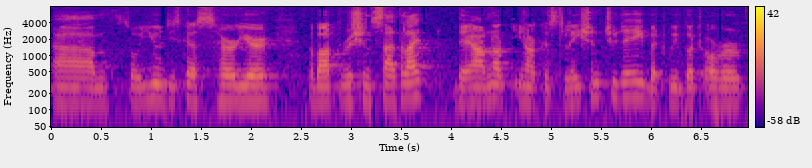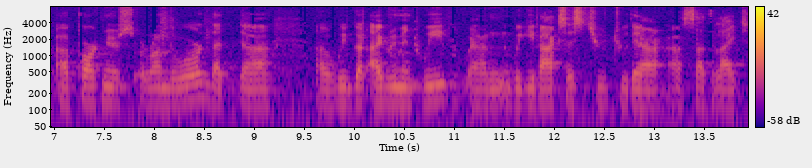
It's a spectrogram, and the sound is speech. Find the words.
Um, so you discussed earlier about Russian satellite. They are not in our constellation today, but we've got other uh, partners around the world that uh, we've got agreement with, and we give access to, to their uh, satellite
